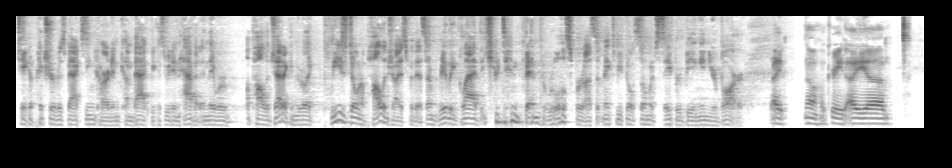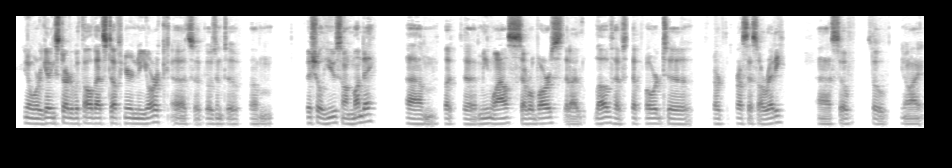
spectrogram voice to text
take a picture of his vaccine card and come back because we didn't have it and they were apologetic and we were like please don't apologize for this i'm really glad that you didn't bend the rules for us it makes me feel so much safer being in your bar Right. No, agreed. I, uh, you know, we're getting started with all that stuff here in New York. Uh, so it goes into um, official use on Monday. Um, but uh, meanwhile, several bars that I love have stepped forward to start the process already. Uh, so, so you know, I,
